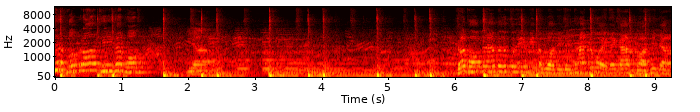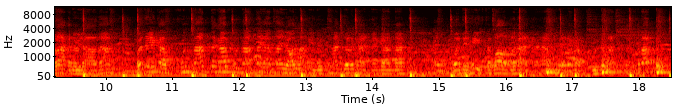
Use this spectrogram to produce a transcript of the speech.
ชื่อผมร้องทีครับผมอย่ครับผมนะเมื่อสักครู่นี้มีตำรวจอีกหนึ่งท่านด้วยนะครับก่อนที่จะลากกันยาวๆนะวันนี้กับคุณนัทนะครับคุณนัทนะครับนายย้อนหลังอีกหนึ่งท่านด้วยกันในการนะวันนี้ให้อีกสักรอบแล้วกันนะฮะกับคุณนัทนะครับ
